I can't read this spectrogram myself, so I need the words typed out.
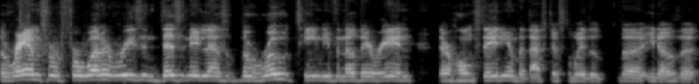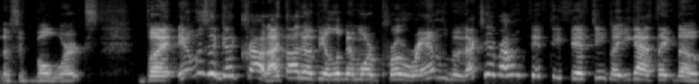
The Rams were, for whatever reason, designated as the road team, even though they were in their home stadium. But that's just the way the, the you know the, the Super Bowl works. But it was a good crowd. I thought it would be a little bit more pro Rams, but it was actually around 50-50. But you got to think though,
